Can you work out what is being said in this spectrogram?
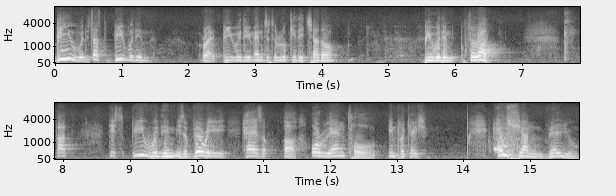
Be with, just be with him. Right, be with him and just look at each other. Be with him for what? But this be with him is a very, has a oriental implication. Asian value.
